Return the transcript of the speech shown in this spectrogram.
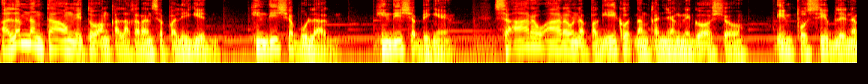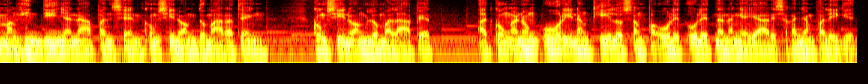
Alam ng taong ito ang kalakaran sa paligid. Hindi siya bulag, hindi siya bingi. Sa araw-araw na pag-ikot ng kanyang negosyo, imposible namang hindi niya napansin kung sino ang dumarating, kung sino ang lumalapit, at kung anong uri ng kilos ang paulit-ulit na nangyayari sa kanyang paligid.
